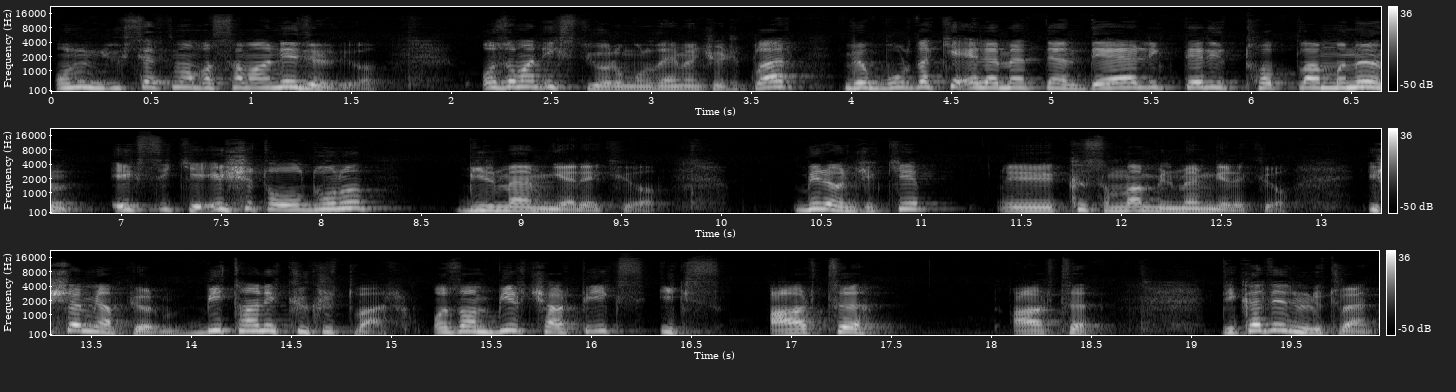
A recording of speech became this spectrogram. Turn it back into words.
Onun yükseltme basamağı nedir diyor. O zaman x diyorum burada hemen çocuklar. Ve buradaki elementlerin değerlikleri toplamının eksi 2 eşit olduğunu bilmem gerekiyor. Bir önceki e, kısımdan bilmem gerekiyor. İşlem yapıyorum. Bir tane kükürt var. O zaman 1 çarpı x x artı artı. Dikkat edin lütfen.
